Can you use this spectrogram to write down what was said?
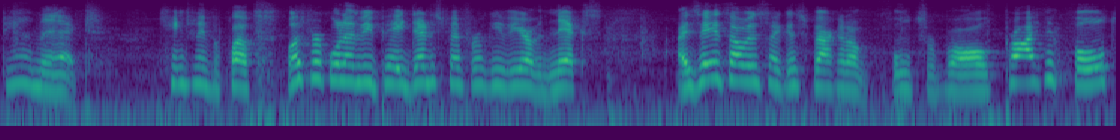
damn it. Kings made the playoffs. Westbrook won MVP. Dennis Smith rookie of the year with Knicks. Isaiah Thomas, I guess, backing up Fultz or Ball. Probably I think Fultz,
